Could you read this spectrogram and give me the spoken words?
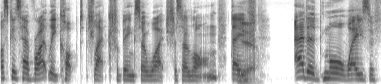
Oscars have rightly copped flack for being so white for so long. They've Yeah. Added more ways of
